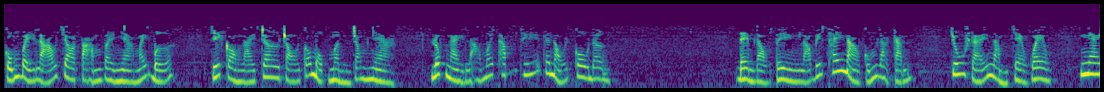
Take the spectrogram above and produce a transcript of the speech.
cũng bị lão cho tạm về nhà mấy bữa. Chỉ còn lại trơ trọi có một mình trong nhà. Lúc này lão mới thấm thía cái nỗi cô đơn. Đêm đầu tiên lão biết thế nào cũng là cảnh. Chú rể nằm chèo queo, Ngay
